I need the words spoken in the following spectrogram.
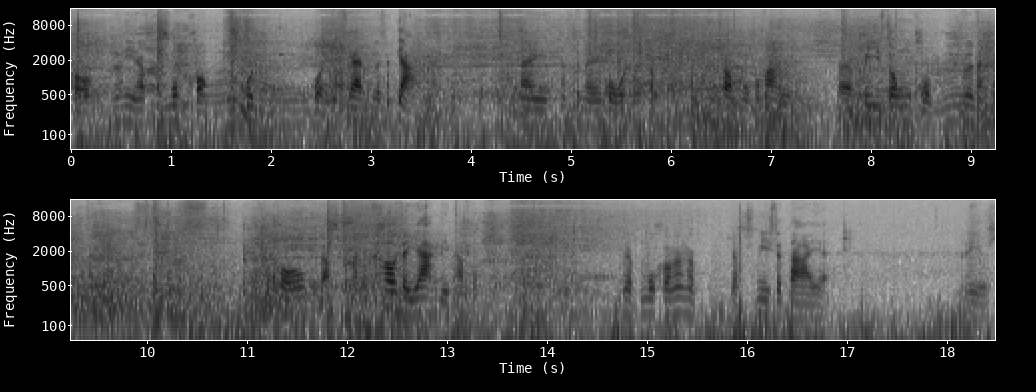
ขอนี่ครับมุกของคุณบนแกนอะไรสักอย่างในนั่นคือในโบนนะครับชอบมุกเขามากเลยแต่มีทรงผมด้วยนะ เขาแบบมันเข้าใจยากดีนะครับผมแบบมุกเขาแม่งแบบแบบมีสไตล์อะนี่โอเค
